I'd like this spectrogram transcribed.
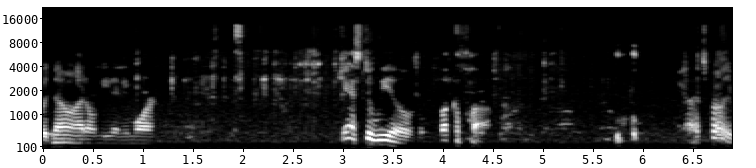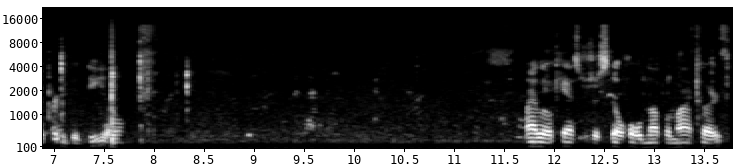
But no, I don't need any more. Gas to wheels, a buck a pop. That's probably a pretty good deal. My little casters are still holding up on my cart.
